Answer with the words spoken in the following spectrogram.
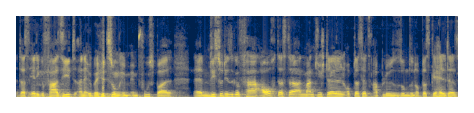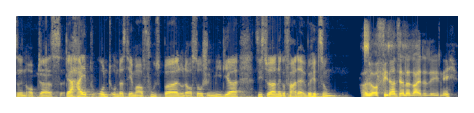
dass er die Gefahr sieht einer Überhitzung im, im Fußball. Ähm, siehst du diese Gefahr auch, dass da an manchen Stellen, ob das jetzt Ablösesummen sind, ob das Gehälter sind, ob das der Hype rund um das Thema Fußball oder auch Social Media, siehst du da eine Gefahr der Überhitzung? Also auf finanzieller Seite sehe ich nicht.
